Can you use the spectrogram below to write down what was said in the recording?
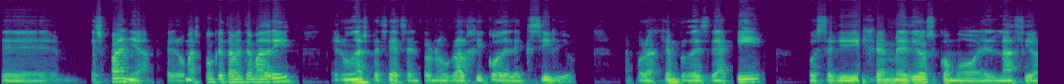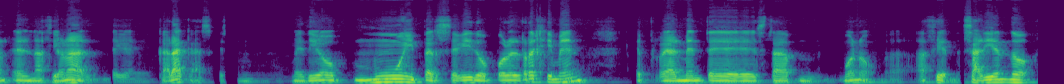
eh, España, pero más concretamente Madrid, en una especie de centro neurálgico del exilio. Por ejemplo, desde aquí pues se dirigen medios como el, Nacion el Nacional de Caracas, que es un medio muy perseguido por el régimen, que realmente está bueno, haciendo, saliendo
